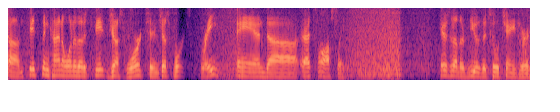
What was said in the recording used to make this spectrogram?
um, it's been kind of one of those, it just works, and it just works great. And uh, that's awesome. Here's another view of the tool changer.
